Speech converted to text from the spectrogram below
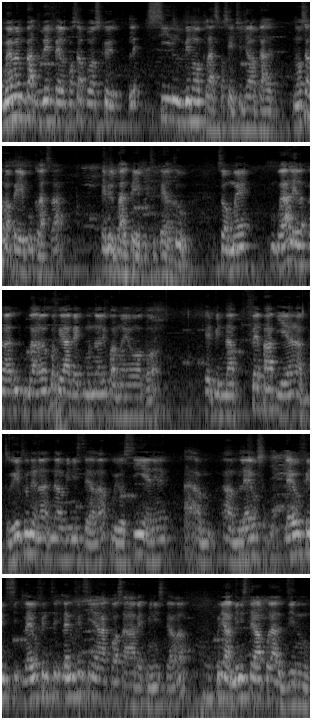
Mwen men bat vle fel konsa pwoske si vle nan klas, pwoske etudyan pral, non sel mwen peye pou klas la, e vil pral peye pou titel tou. So mwen, mwen pral renkotre avèk moun nan l'ekol mwen yo ankon, e pi nan fe papye, nan retounen nan minister la, pou yo si ene, le yo fin si yon akos avèk minister la, pou yon minister apral di nou,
